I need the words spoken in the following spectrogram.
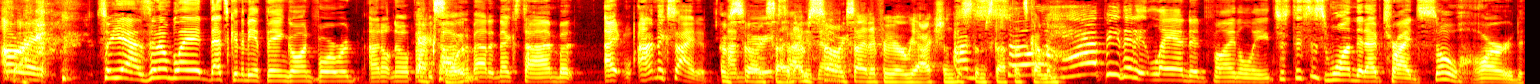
All right. So yeah, Xenoblade, that's going to be a thing going forward. I don't know if I'll be talking about it next time, but I, I'm excited. I'm, so very excited. I'm now. so excited for your reaction to I'm some stuff so that's coming. I'm happy that it landed finally. Just this is one that I've tried so hard.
